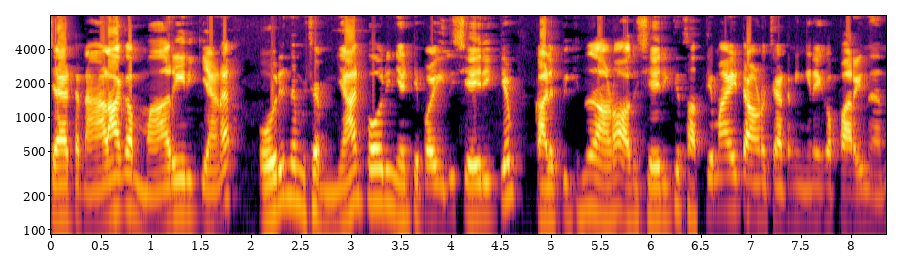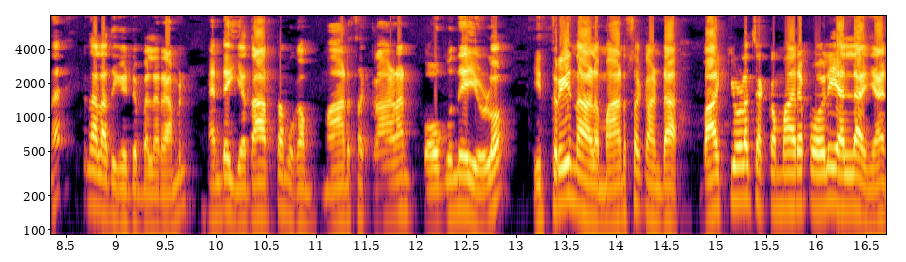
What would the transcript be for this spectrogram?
ചേട്ടൻ ആളാകെ മാറിയിരിക്കുകയാണ്. ഒരു നിമിഷം ഞാൻ പോലും ഞെട്ടിപ്പോയി. ഇത് ശരിക്കും കളിപ്പിക്കുന്നതാണോ? അത് ശരിക്കും സത്യമായിട്ടാണോ ചേട്ടൻ ഇങ്ങനെയൊക്കെ പറയുന്നതെന്ന്? എന്നാൽ അത് കേട്ട് ബലരാമൻ എന്റെ യഥാർത്ഥ മുഖം മാനസ കാണാൻ പോകുന്നേയുള്ളൂ. ഇത്രയും നാൾ മാനസ കണ്ട ബാക്കിയുള്ള ചക്കന്മാരെ പോലെയല്ല ഞാൻ.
